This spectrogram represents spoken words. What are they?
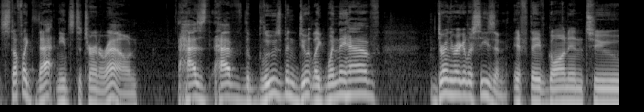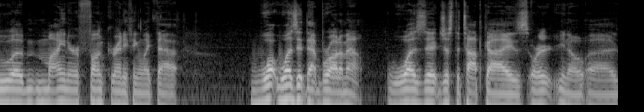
stuff like that needs to turn around has have the Blues been doing like when they have during the regular season if they've gone into a minor funk or anything like that what was it that brought them out was it just the top guys or you know uh,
